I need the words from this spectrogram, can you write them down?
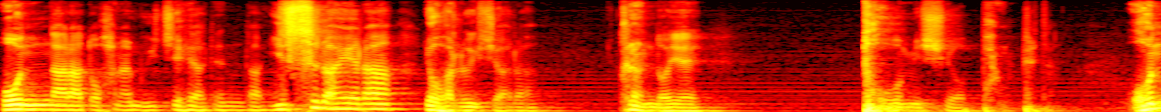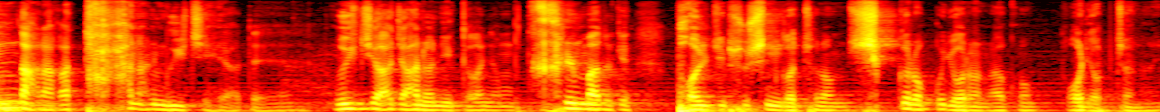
온 나라도 하나님 의지해야 된다. 이스라엘아 여호와를 의지하라. 그는 너의 도움이시여 방패다. 온 나라가 다 하나님 의지해야 돼. 의지하지 않으니까 그냥 뭐 날마다 이렇게 벌집 쑤신 것처럼 시끄럽고 요란하고 어렵잖아요.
